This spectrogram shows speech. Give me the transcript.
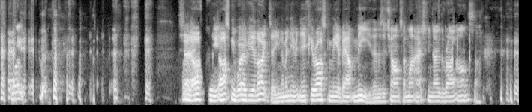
So, well, ask me, ask me whatever you like, Dean. I mean, if you're asking me about me, then there's a chance I might actually know the right answer.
